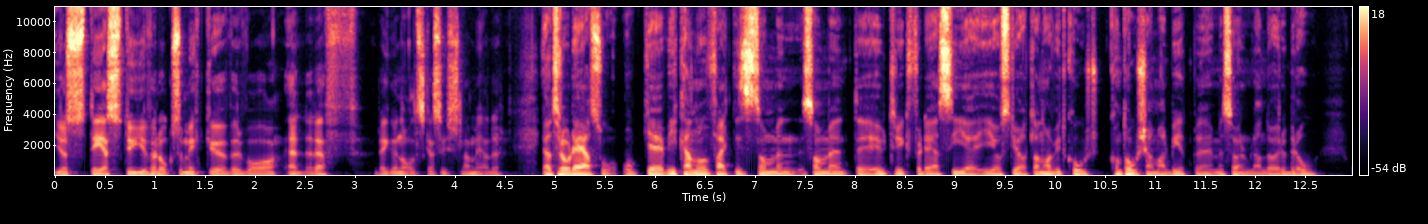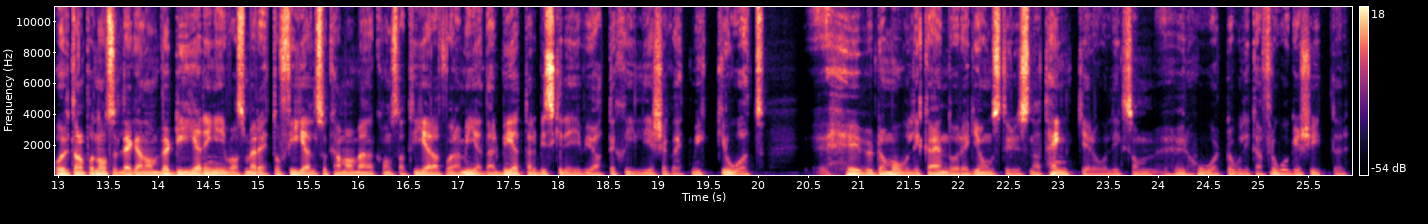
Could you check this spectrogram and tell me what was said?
just det styr väl också mycket över vad LRF regionalt ska syssla med? Eller? Jag tror det är så. Och eh, vi kan nog faktiskt som, en, som ett eh, uttryck för det se i Östergötland har vi ett kontorssamarbete med, med Sörmland och Örebro. Och utan att på något sätt lägga någon värdering i vad som är rätt och fel så kan man väl konstatera att våra medarbetare beskriver ju att det skiljer sig rätt mycket åt eh, hur de olika ändå regionstyrelserna tänker och liksom hur hårt olika frågor sitter.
